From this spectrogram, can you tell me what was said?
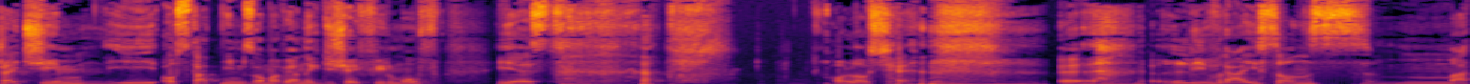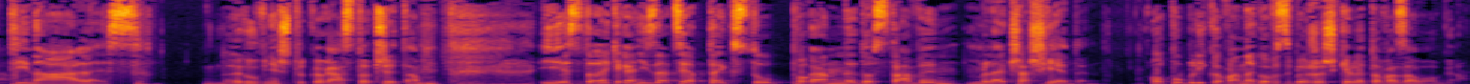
Trzecim i ostatnim z omawianych dzisiaj filmów jest o losie e, Livraisons Matinales. Również tylko raz to czytam. I jest to ekranizacja tekstu Poranne dostawy Mleczarz 1, opublikowanego w zbiorze Szkieletowa Załoga.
